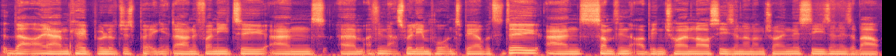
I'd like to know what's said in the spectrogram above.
that I am capable of just putting it down if I need to, and um, I think that's really important to be able to do. And something that I've been trying last season and I'm trying this season is about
